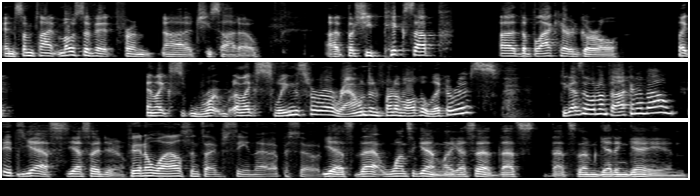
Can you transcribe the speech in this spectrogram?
and sometimes most of it from uh, Chisato. Uh, but she picks up uh, the black haired girl, like, and like s- r- like swings her around in front of all the Lycoris. Do you guys know what I'm talking about? It's Yes, yes, I do. been a while since I've seen that episode. Yes, that once again, like I said, that's that's them getting gay and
